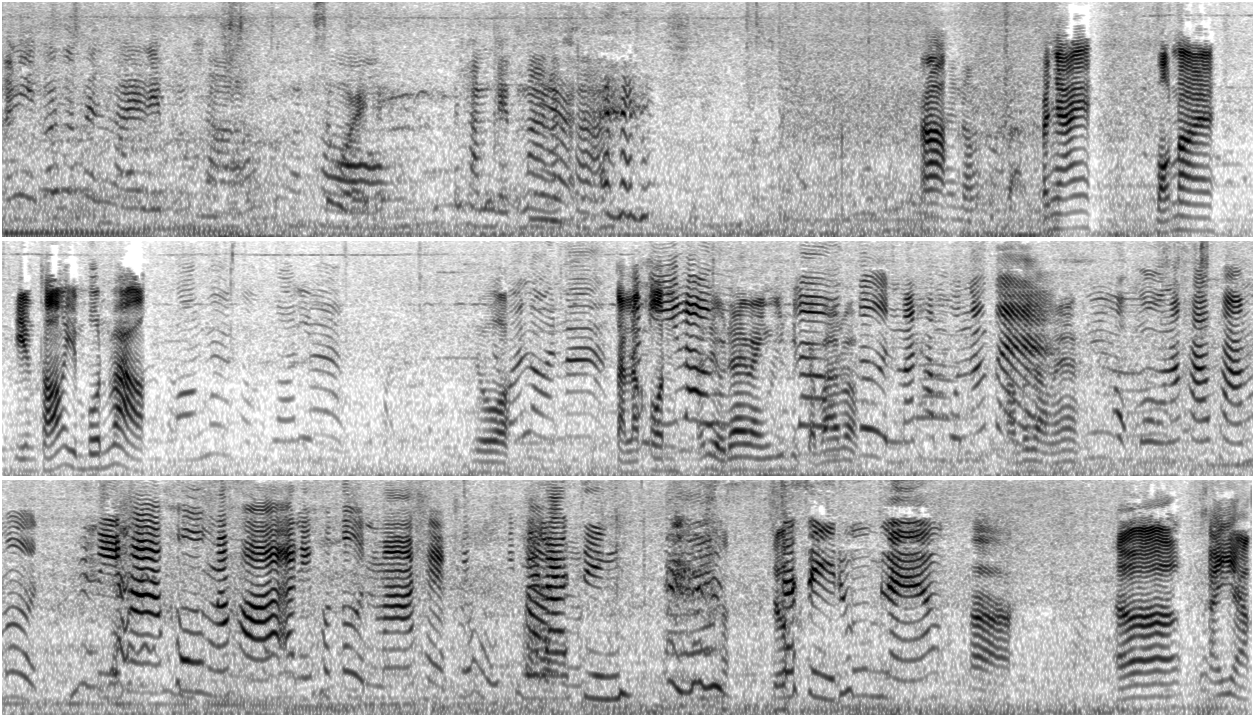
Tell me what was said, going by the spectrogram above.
อันนี้ก็จะเป็นลายเล็บนะคะสวยเลยไปทำเล็บมานะคะ อะให้น้องสิบบาทเป็นไง บอกหน่อย อิ่มท้องอิ่มบุญเปล่า ร้อนมากค่ะร้อนมากดูว่าร้อนมากแต่ละคนแล้วเดี๋ยวได้แบงค์ยี่สิบกลับบ้านเปล่า ตื่นมาทำบุญตั้งแต่เอาไปก่อนไหมอะหกโมงนะคะ ฟ้ามืดตีห้าครึ่งนะคะอั นนี้เขาตื่นมาแหกขี้หูขี้ตาเวลาจริงดูจะสี่ทุ่มแล้ว อ่าเออใครอยาก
